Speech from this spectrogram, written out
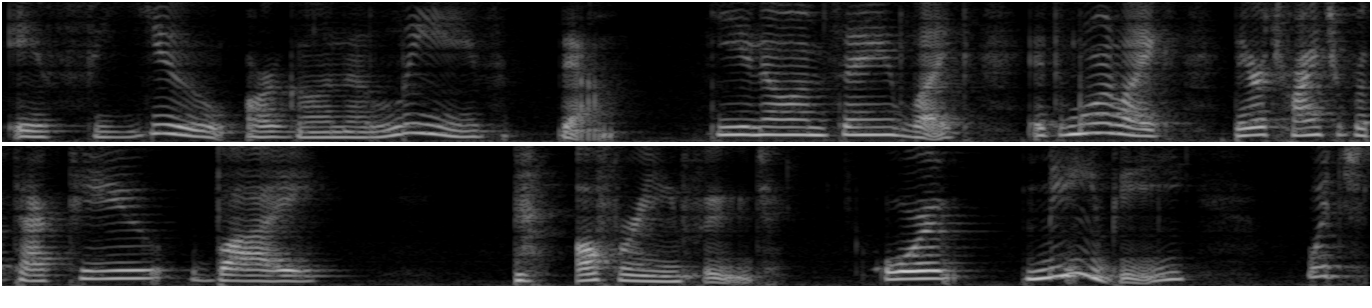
if you are gonna leave them. You know what I'm saying? Like, it's more like they're trying to protect you by offering food. Or maybe, which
